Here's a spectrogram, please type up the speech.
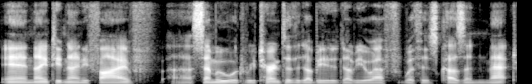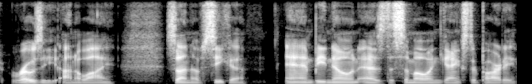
In 1995, uh, Samu would return to the WWF with his cousin Matt Rosey Anoa'i, son of Sika, and be known as the Samoan Gangster Party.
